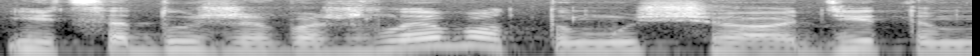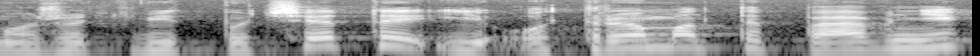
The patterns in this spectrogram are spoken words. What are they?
І це дуже важливо, тому що діти можуть відпочити і отримати певні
